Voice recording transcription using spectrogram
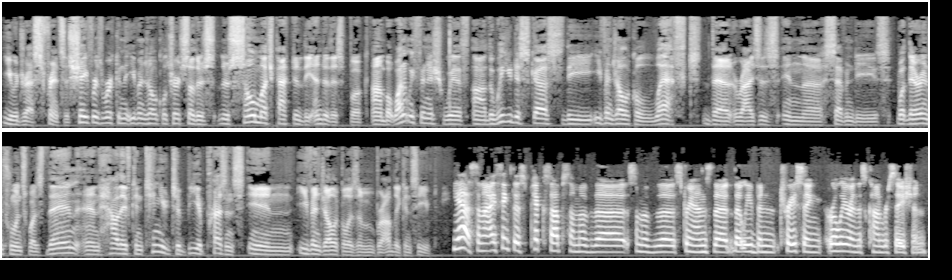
You address Francis Schaeffer's work in the evangelical church. So there's there's so much packed into the end of this book. Um, but why don't we finish with uh, the way you discuss the evangelical left that arises in the 70s, what their influence was then, and how they've continued to be a presence in evangelicalism broadly conceived. Yes, and I think this picks up some of the some of the strands that that we've been tracing earlier in this conversation,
